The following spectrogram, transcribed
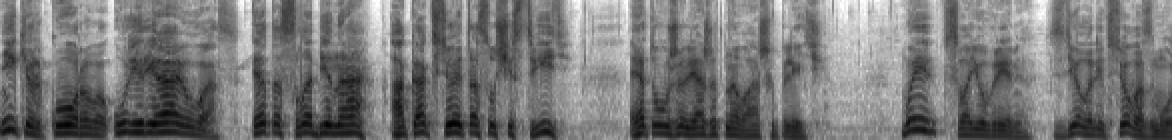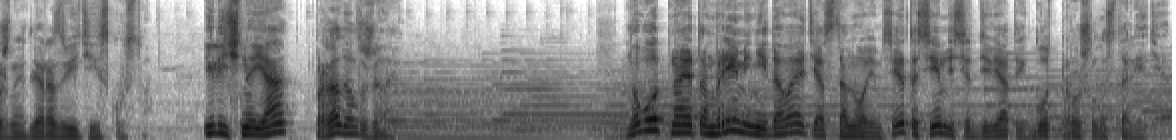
ни Киркорова. Уверяю вас, это слабина. А как все это осуществить, это уже ляжет на ваши плечи. Мы в свое время сделали все возможное для развития искусства. И лично я продолжаю. Но вот на этом времени давайте остановимся. Это 79-й год прошлого столетия.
